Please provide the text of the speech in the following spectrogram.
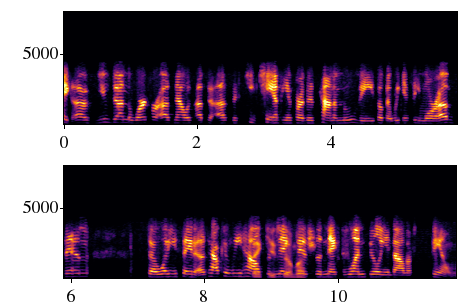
take us. You've done the work for us. Now it's up to us to keep champion for this kind of movie so that we can see more of them. So, what do you say to us? How can we help Thank to make so this the next one billion dollar film?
